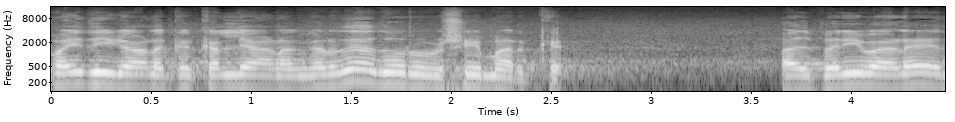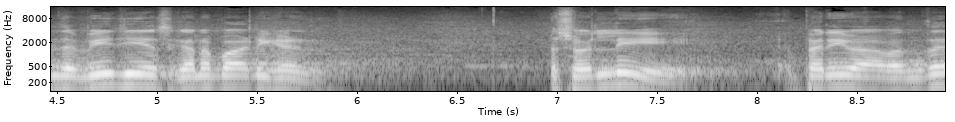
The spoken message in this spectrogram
வைதிகாலுக்கு கல்யாணங்கிறது அது ஒரு விஷயமா இருக்குது அது பெரியவாளே இந்த விஜிஎஸ் கனபாடிகள் சொல்லி பெரியவா வந்து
